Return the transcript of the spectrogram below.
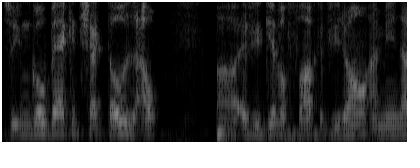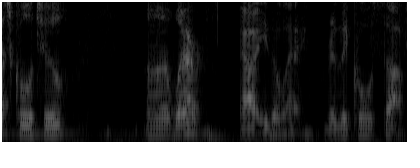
so you can go back and check those out. Uh, if you give a fuck, if you don't, I mean that's cool too. Uh, whatever. Yeah, either way, really cool stuff.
